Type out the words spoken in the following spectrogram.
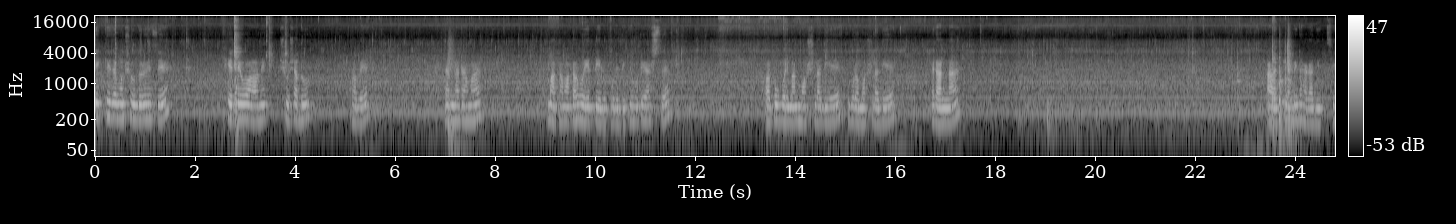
দেখতে যেমন সুন্দর হয়েছে, খেতেও অনেক সুস্বাদু হবে। রান্নাটা আমার মাখা মাখা হয়ে তেল উপরের দিকে উঠে আসছে। অল্প পরিমাণ মশলা দিয়ে, গুঁড়ো মশলা দিয়ে রান্না। আর একটু আমি ঢাকা দিচ্ছি।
